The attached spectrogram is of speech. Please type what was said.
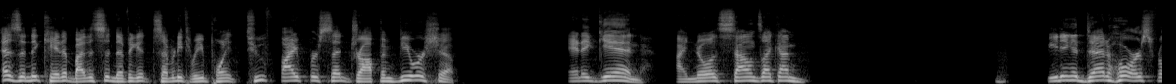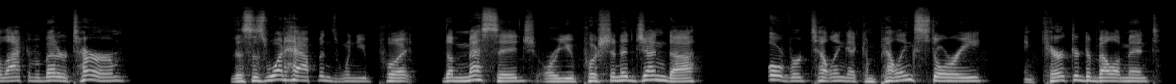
as indicated by the significant 73.25% drop in viewership. And again, I know it sounds like I'm beating a dead horse, for lack of a better term this is what happens when you put the message or you push an agenda over telling a compelling story and character development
